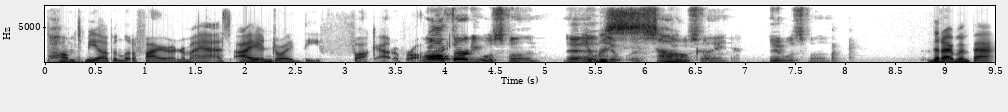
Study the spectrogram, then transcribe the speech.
pumped me up and lit a fire under my ass. I enjoyed the fuck out of Raw. Raw 30. 30 was fun. Yeah, It was so it was good. fun. It was fun. That I went back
